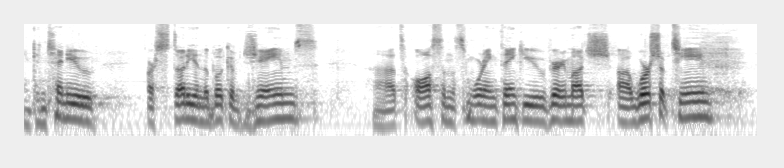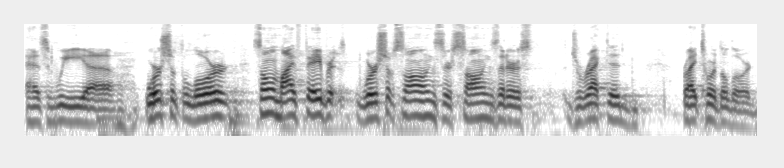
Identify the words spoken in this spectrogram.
and continue our study in the book of James. Uh, it's awesome this morning. Thank you very much, uh, worship team, as we uh, worship the Lord. Some of my favorite worship songs are songs that are directed right toward the Lord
